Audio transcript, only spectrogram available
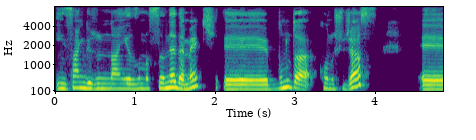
insan gözünden yazılması ne demek? E, bunu da konuşacağız. E,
